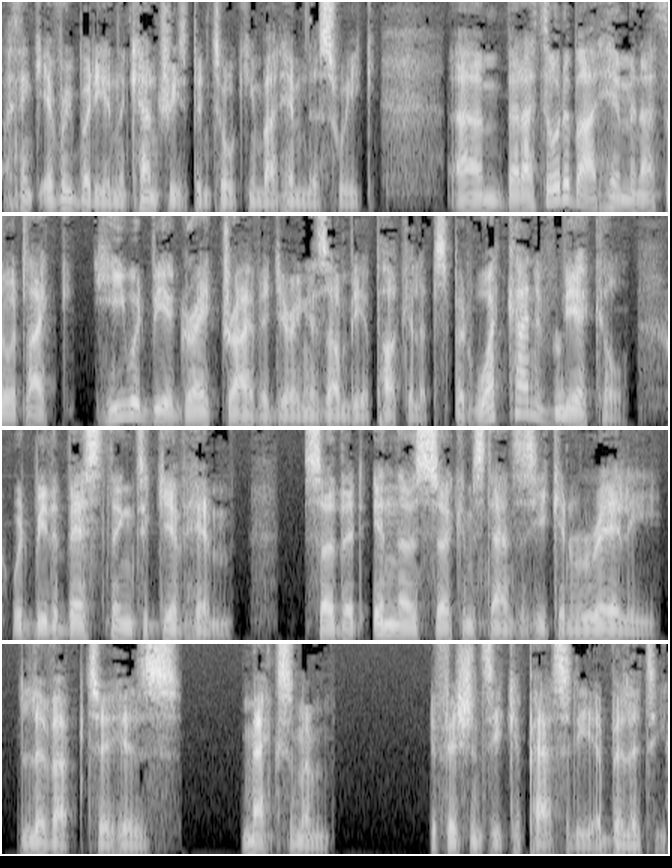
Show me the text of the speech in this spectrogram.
I think, everybody in the country's been talking about him this week. Um, but I thought about him and I thought like he would be a great driver during a zombie apocalypse. But what kind of vehicle would be the best thing to give him so that in those circumstances he can really live up to his maximum efficiency, capacity, ability?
